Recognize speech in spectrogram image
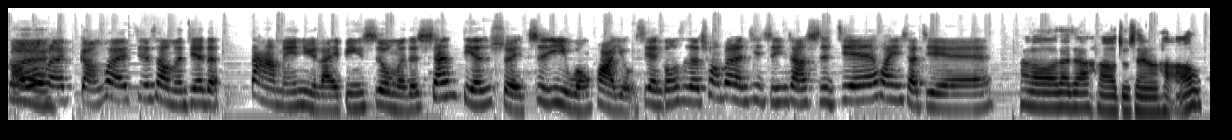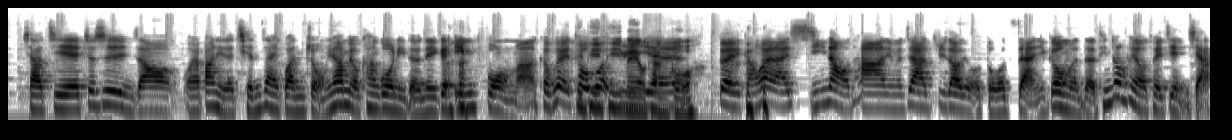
好，我们来赶快来介绍我们今天的大美女来宾，是我们的山点水智艺文化有限公司的创办人暨执行长史杰，欢迎小洁。Hello，大家好，主持人好。小杰，就是你知道我要帮你的潜在观众，因为他没有看过你的那个 inform 嘛，可不可以透过语言？没有看过。对，赶快来洗脑他，你们家的剧到底有多赞？也跟我们的听众朋友推荐一下。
